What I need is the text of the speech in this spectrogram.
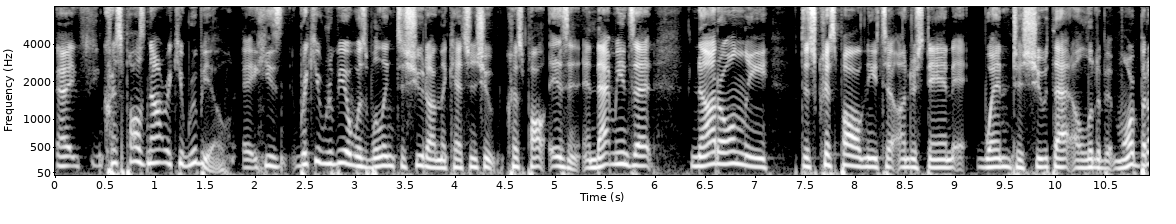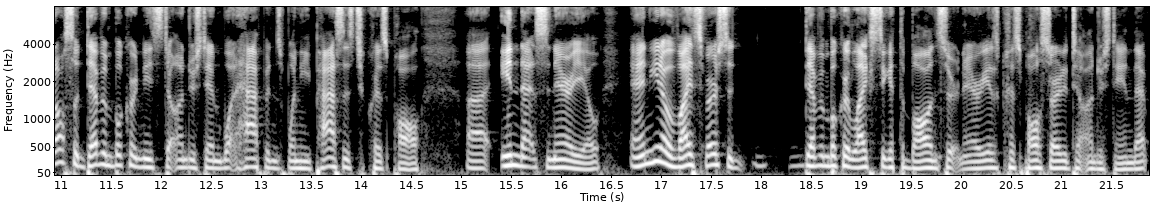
uh, Chris Paul's not Ricky Rubio. Uh, He's Ricky Rubio was willing to shoot on the catch and shoot. Chris Paul isn't, and that means that not only does Chris Paul need to understand when to shoot that a little bit more, but also Devin Booker needs to understand what happens when he passes to Chris Paul uh, in that scenario, and you know, vice versa. Devin Booker likes to get the ball in certain areas. Chris Paul started to understand that.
